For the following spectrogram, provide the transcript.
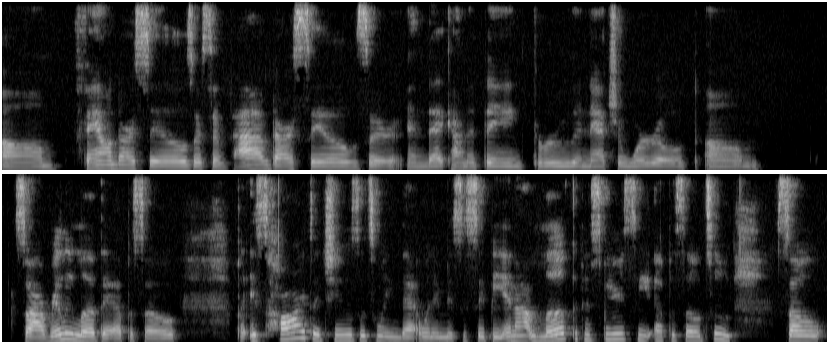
um found ourselves or survived ourselves or and that kind of thing through the natural world um so i really love that episode but it's hard to choose between that one and mississippi and i love the conspiracy episode too so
